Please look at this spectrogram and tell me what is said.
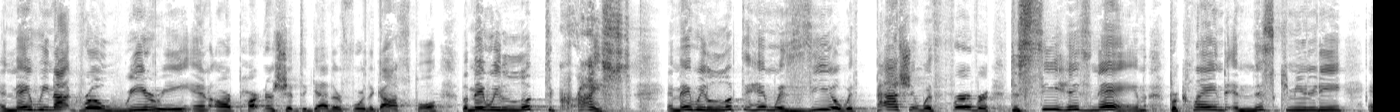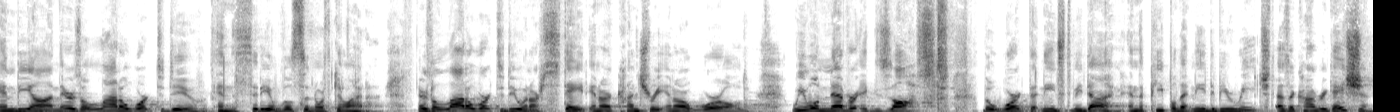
And may we not grow weary in our partnership together for the gospel, but may we look to Christ and may we look to him with zeal, with passion, with fervor to see his name proclaimed in this community and beyond. There's a lot of work to do in the city of Wilson, North Carolina. There's a lot of work to do in our state, in our country, in our world. We will never exhaust the work that needs to be done and the people that need to be reached as a congregation.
